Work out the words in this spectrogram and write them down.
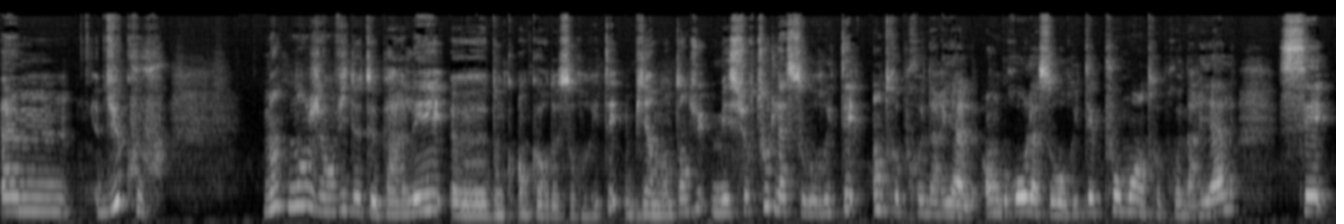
du coup, Maintenant, j'ai envie de te parler euh, donc encore de sororité, bien entendu, mais surtout de la sororité entrepreneuriale. En gros, la sororité pour moi entrepreneuriale, c'est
